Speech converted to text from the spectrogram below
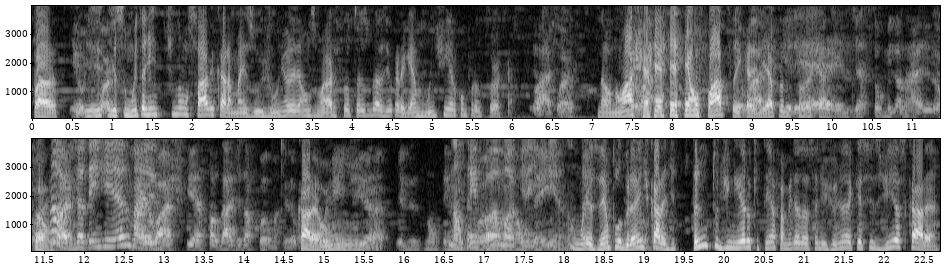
pá, discordo. isso muita gente não sabe, cara, mas o Júnior é um dos maiores produtores do Brasil, cara. Ele ganha muito dinheiro como produtor, cara. Eu acho. Não, não acha. É um fato isso aí, Eu cara. Ele é produtor, ele é- cara. Eles já são milionários. São. Não, ele já tem dinheiro, Mas mas. eu acho que é saudade da fama, entendeu? Cara, Porque é hoje em um- dia eles não têm Não tem fama não que nem tem- tinha, não. Um tem. exemplo grande, cara, de tanto dinheiro que tem a família da Sandy Júnior é que esses dias, cara,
